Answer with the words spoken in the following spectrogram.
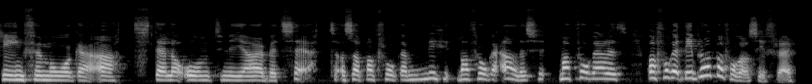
kring förmåga att ställa om till nya arbetssätt. Alltså att man frågar, man frågar alldeles, man frågar alldeles, man frågar, det är bra att man frågar om siffror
